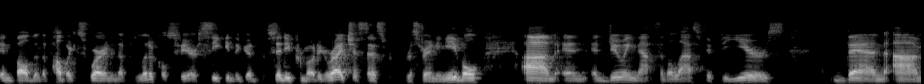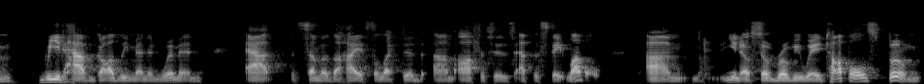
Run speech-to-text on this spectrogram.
involved in the public square and in the political sphere, seeking the good of the city, promoting righteousness, restraining evil, um, and, and doing that for the last 50 years, then um, we'd have godly men and women at some of the highest elected um, offices at the state level. Um, you know, so Roe v. Wade topples, boom,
